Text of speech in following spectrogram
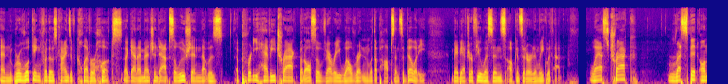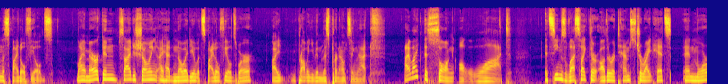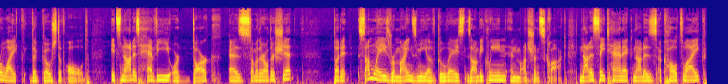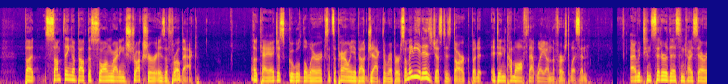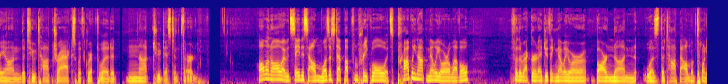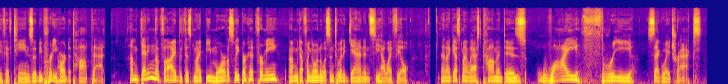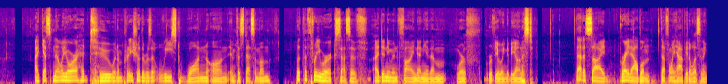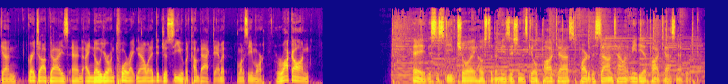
and we're looking for those kinds of clever hooks. Again, I mentioned Absolution, that was a pretty heavy track, but also very well written with a pop sensibility. Maybe after a few listens, I'll consider it in week with that. Last track, Respite on the Spitalfields. My American side is showing I had no idea what Spitalfields were. I probably even mispronouncing that. I like this song a lot. It seems less like their other attempts to write hits and more like the ghost of old. It's not as heavy or dark as some of their other shit, but it some ways reminds me of Ghuleh's Zombie Queen and Monstrance Clock. Not as satanic, not as occult like, but something about the songwriting structure is a throwback. Okay, I just Googled the lyrics. It's apparently about Jack the Ripper, so maybe it is just as dark, but it, it didn't come off that way on the first listen. I would consider this and Kaisarion the two top tracks, with Griftwood a not too distant third. All in all, I would say this album was a step up from Prequelle. It's probably not Meliora level. For the record, I do think Meliora, bar none, was the top album of 2015, so it'd be pretty hard to top that. I'm getting the vibe that this might be more of a sleeper hit for me. I'm definitely going to listen to it again and see how I feel. And I guess my last comment is why three segue tracks? I guess Meliora had two, and I'm pretty sure there was at least one on Infestissumam. But the three were excessive. I didn't even find any of them worth reviewing, to be honest. That aside, great album. Definitely happy to listen again. Great job, guys. And I know you're on tour right now, and I did just see you, but come back, damn it. I want to see you more. Rock on. Hey, this is Steve Choi, host of the Musicians Guild podcast, part of the Sound Talent Media Podcast Network.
